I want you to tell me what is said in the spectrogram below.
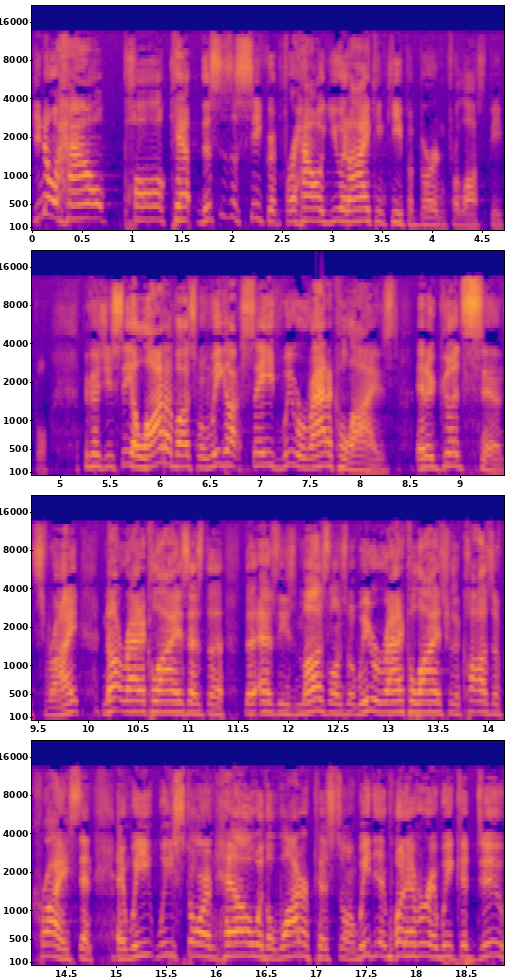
Do you know how Paul kept this is a secret for how you and I can keep a burden for lost people? Because you see, a lot of us, when we got saved, we were radicalized in a good sense, right? Not radicalized as the, the, as these Muslims, but we were radicalized for the cause of Christ. And, and we, we stormed hell with a water pistol and we did whatever we could do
